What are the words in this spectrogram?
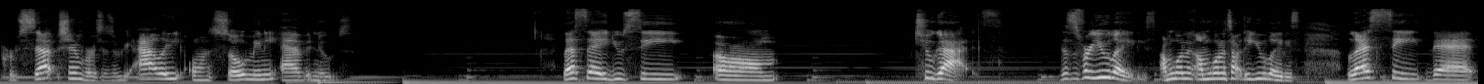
perception versus reality on so many avenues. Let's say you see um, two guys. This is for you ladies. I'm going to I'm going to talk to you ladies. Let's see that.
